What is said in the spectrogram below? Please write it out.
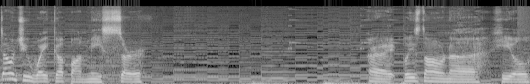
Don't you wake up on me, sir. Alright, please don't uh, heal.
